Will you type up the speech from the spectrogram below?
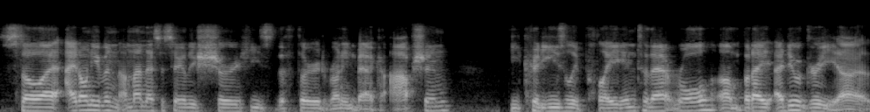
so I, I don't even I'm not necessarily sure he's the third running back option. He could easily play into that role. Um, but I, I do agree. Uh,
